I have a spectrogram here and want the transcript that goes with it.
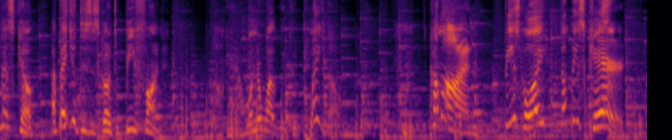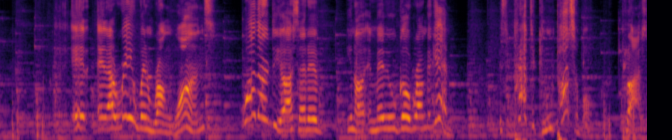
let's go. I bet you this is going to be fun. Okay, I wonder what we could play though. Hmm, Come on, Beast Boy, don't be scared. It it already went wrong once. What are the odds that it, you know, it maybe will go wrong again? It's practically impossible. Plus,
